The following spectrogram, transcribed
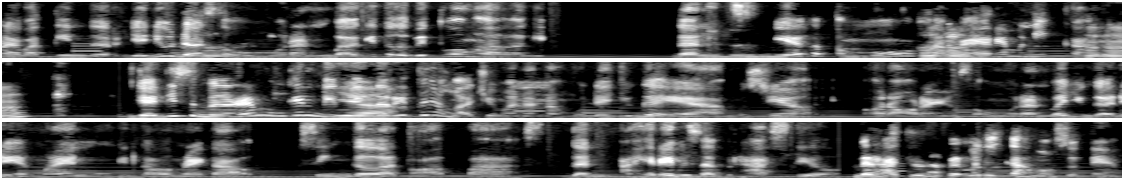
lewat Tinder. Jadi udah Mm-mm. seumuran Mbak gitu, lebih tua malah lagi. Dan dia ketemu sampai Mm-mm. akhirnya menikah. Mm-mm. Jadi sebenarnya mungkin di Iya. Tinder itu ya nggak cuma anak muda juga ya. Maksudnya orang-orang yang seumuran Mbak juga ada yang main mungkin kalau mereka single atau apa dan akhirnya bisa berhasil. Berhasil sampai menikah maksudnya.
